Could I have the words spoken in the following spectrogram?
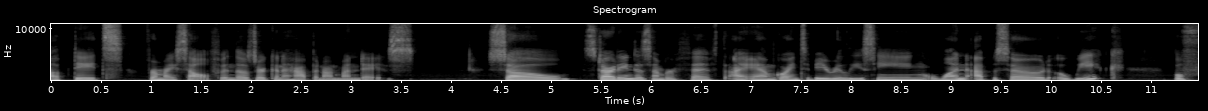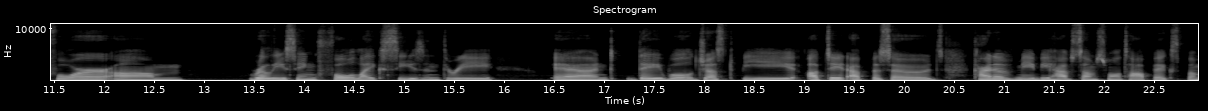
updates for myself, and those are going to happen on Mondays. So, starting December 5th, I am going to be releasing one episode a week before um, releasing full like season three. And they will just be update episodes, kind of maybe have some small topics, but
